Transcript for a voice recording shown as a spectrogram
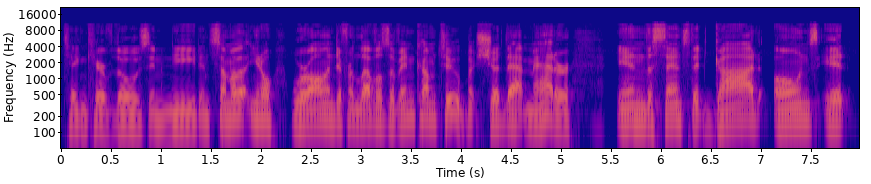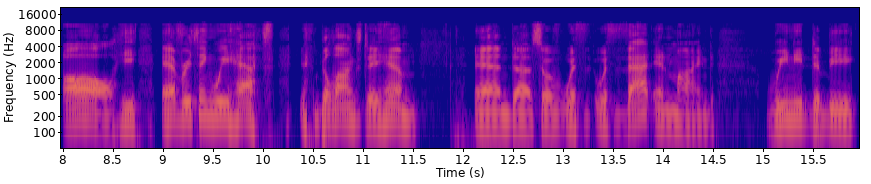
taking care of those in need. And some of it, you know, we're all in different levels of income too, but should that matter? In the sense that God owns it all. He everything we have belongs to Him, and uh, so with with that in mind, we need to be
